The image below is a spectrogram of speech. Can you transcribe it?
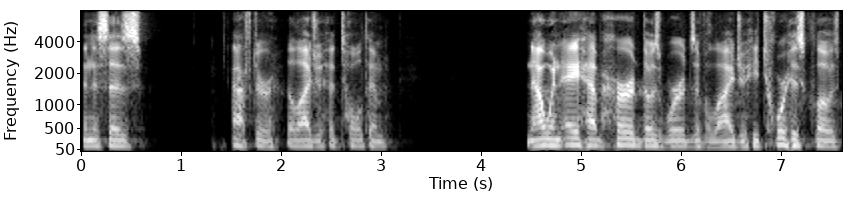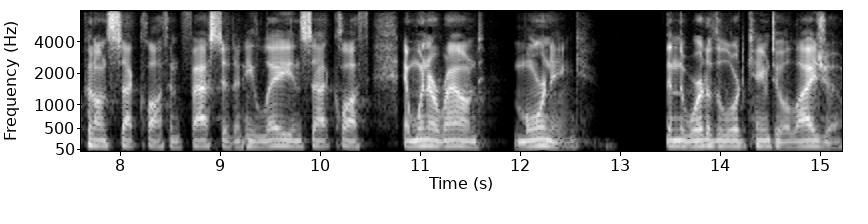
Then it says, after Elijah had told him, now, when Ahab heard those words of Elijah, he tore his clothes, put on sackcloth, and fasted, and he lay in sackcloth and went around mourning. Then the word of the Lord came to Elijah,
